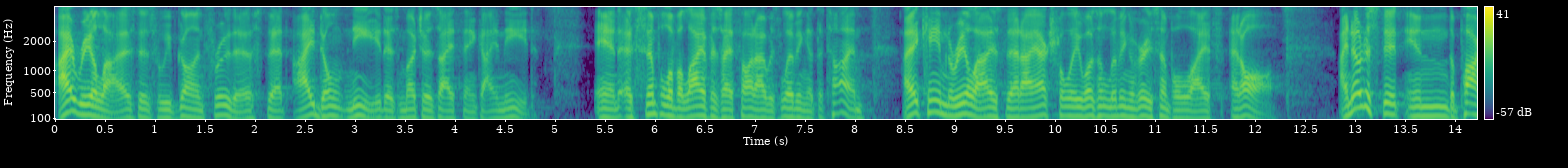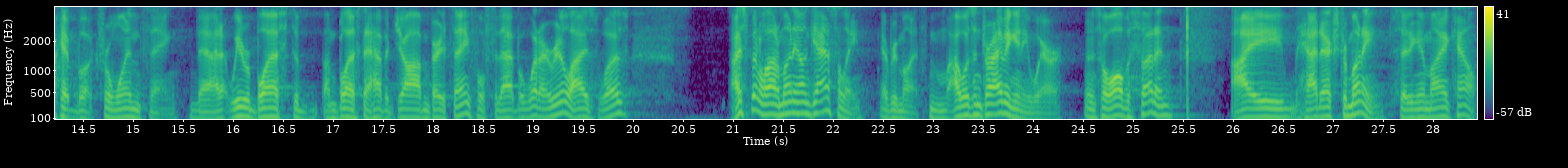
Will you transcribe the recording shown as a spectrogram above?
I realized as we've gone through this that I don't need as much as I think I need. And as simple of a life as I thought I was living at the time, I came to realize that I actually wasn't living a very simple life at all. I noticed it in the pocketbook, for one thing, that we were blessed. To, I'm blessed to have a job. I'm very thankful for that. But what I realized was I spent a lot of money on gasoline every month. I wasn't driving anywhere. And so all of a sudden, I had extra money sitting in my account.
